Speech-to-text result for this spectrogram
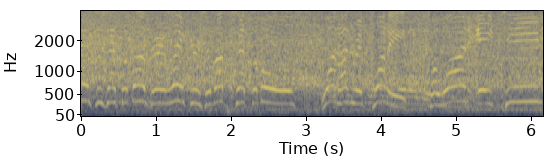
misses at the buzzer. Lakers have upset the Bulls 120 to 118.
